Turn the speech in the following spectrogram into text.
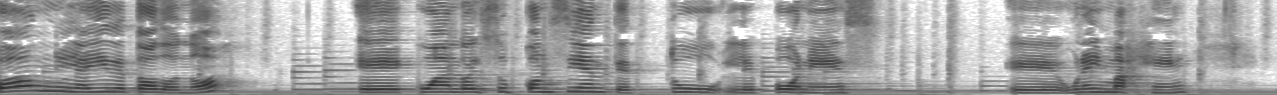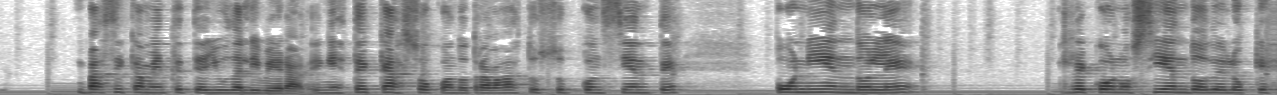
ponle ahí de todo, ¿no? Eh, cuando el subconsciente tú le pones eh, una imagen, básicamente te ayuda a liberar. En este caso, cuando trabajas tu subconsciente, poniéndole, reconociendo de lo que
